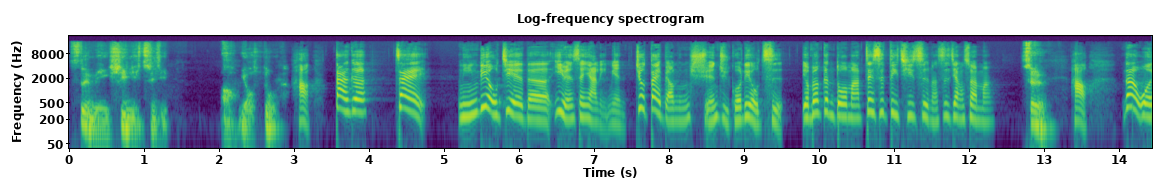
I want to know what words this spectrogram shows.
市民心里自己哦有数了。好，大哥，在您六届的议员生涯里面，就代表您选举过六次，有没有更多吗？这是第七次吗？是这样算吗？是。好，那我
